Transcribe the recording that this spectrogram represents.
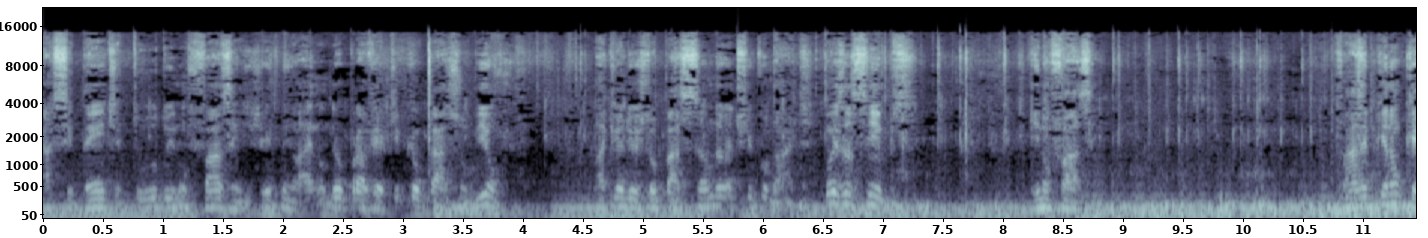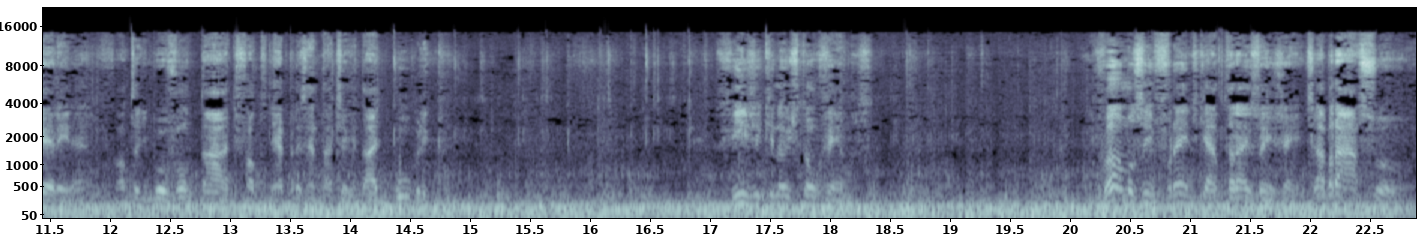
acidente e tudo e não fazem de jeito nenhum. Aí não deu para ver aqui porque o carro subiu. Aqui onde eu estou passando é uma dificuldade. Coisa simples e não fazem. Fazem porque não querem, né? Falta de boa vontade, falta de representatividade pública. Finge que não estão vendo. Vamos em frente que atrás vem gente. Abraço!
